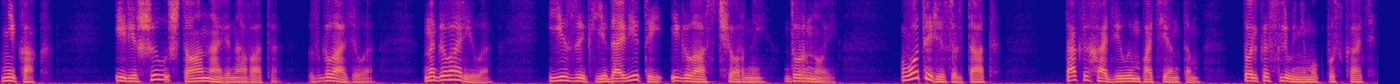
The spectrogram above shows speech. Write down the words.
никак. И решил, что она виновата. Сглазила, наговорила. Язык ядовитый и глаз черный, дурной. Вот и результат. Так и ходил импотентом, только слюни мог пускать.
